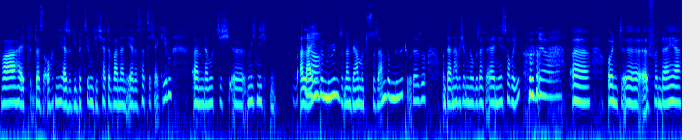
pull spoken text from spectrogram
war halt das auch nie, also die Beziehungen, die ich hatte, waren dann eher, das hat sich ergeben. Ähm, da musste ich äh, mich nicht allein Ja. bemühen, sondern wir haben uns zusammen bemüht oder so. Und dann habe ich immer nur gesagt, äh, nee, sorry. Ja. Äh, und äh, von daher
